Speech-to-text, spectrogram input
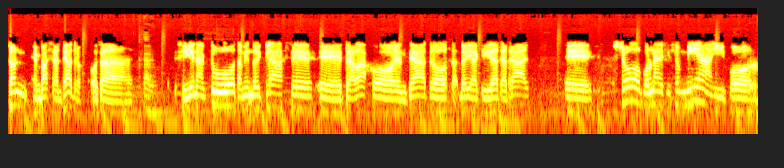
son en base al teatro. O sea, Claro. si bien actúo, también doy clases, eh, trabajo en teatro, doy actividad teatral. Eh, yo, por una decisión mía y por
